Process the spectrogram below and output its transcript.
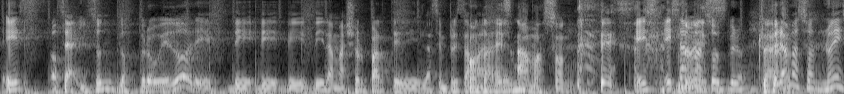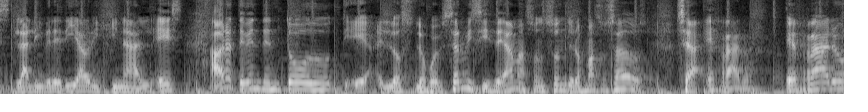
Es, o sea, y son los proveedores de, de- de- de la mayor parte de las empresas más Onda, grandes es del mundo. Amazon. Es, es No Amazon, es- pero, claro. pero Amazon no es la librería original. Es ahora te venden todo. eh, Los, los web services de Amazon son de los más usados. O sea, es raro. Es raro,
